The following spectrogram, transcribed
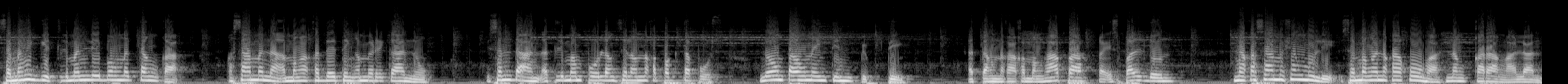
Sa mahigit 5,000 nagtangka, kasama na ang mga kadeteng Amerikano, 150 lang silang nakapagtapos noong taong 1950. At ang nakakamangha pa kay Espaldon, nakasama siyang muli sa mga nakakuha ng karangalan.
